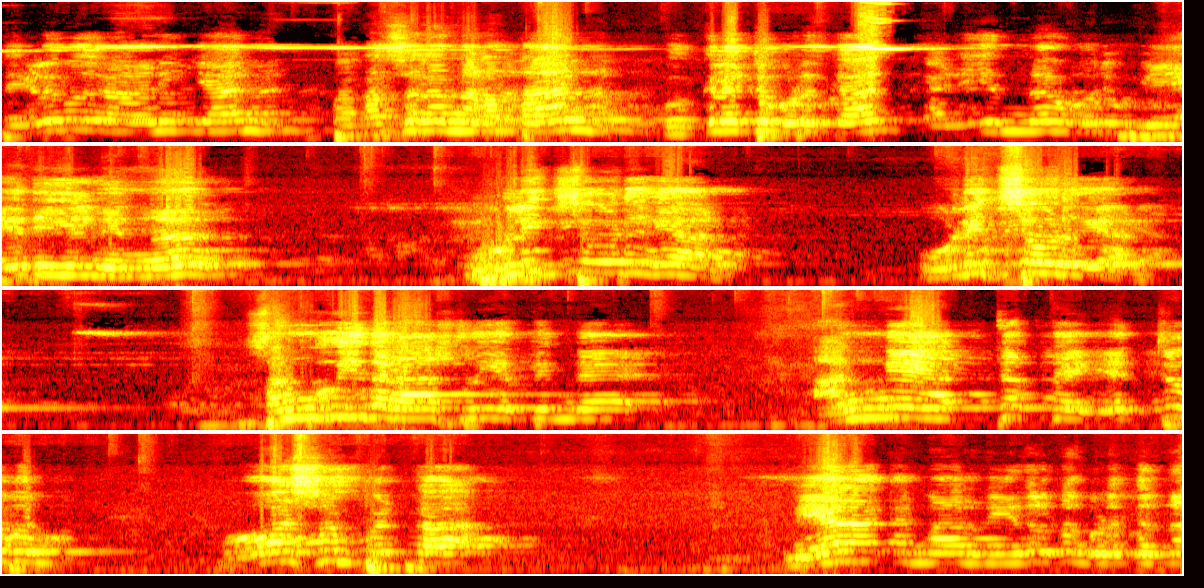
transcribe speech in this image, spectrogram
തെളിവ് കാണിക്കാൻ പ്രദർശനം നടത്താൻ ബുക്ക്ലെറ്റ് കൊടുക്കാൻ കഴിയുന്ന ഒരു വേദിയിൽ നിന്ന് ഒളിച്ചോടുകയാണ്. ഒളിച്ചോടുകയാണ്. സംഗീത രാഷ്ട്രീയത്തിന്റെ അങ്ങേയറ്റത്തെ ഏറ്റവും മോശപ്പെട്ട നേതാക്കന്മാർ നേതൃത്വം കൊടുക്കുന്ന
